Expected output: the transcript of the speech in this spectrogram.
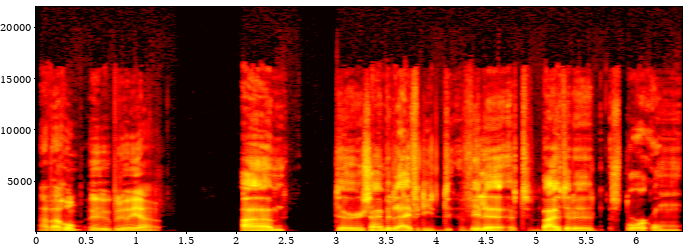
maar waarom? Eh, Ik bedoel, ja. Ehm, er zijn bedrijven die d- willen het buiten de store om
